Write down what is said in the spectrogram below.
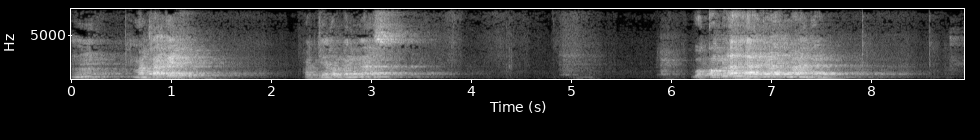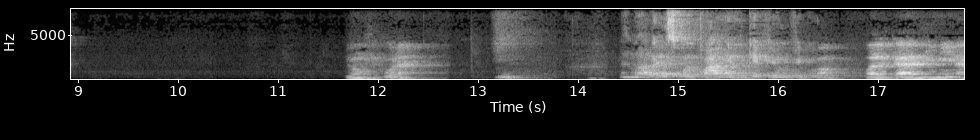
Hmm? ما تعرف قد جرب الناس وقبل هذا ماذا؟ yunfikuna نحن على اسم فاعل كيف ينفقون؟ oh, wal kadimina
